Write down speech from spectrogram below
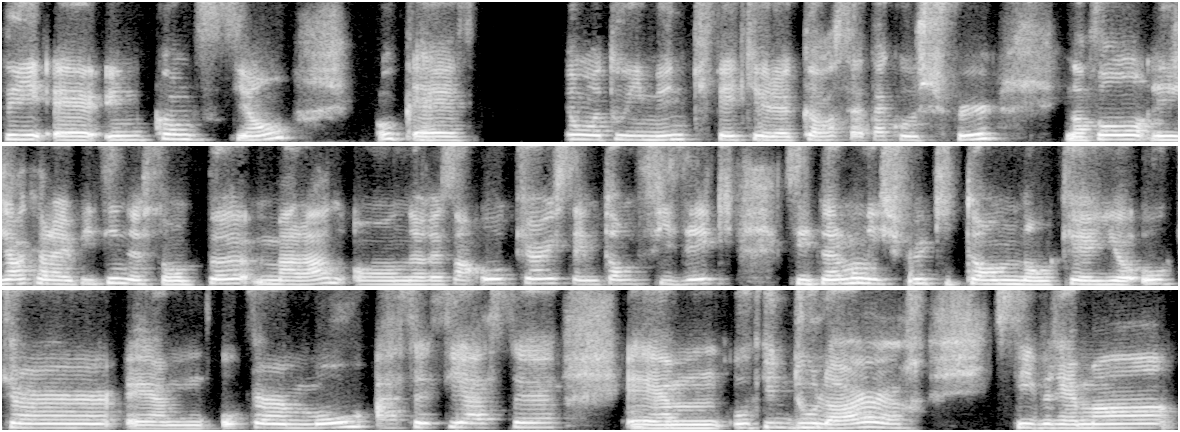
c'est euh, une condition. OK. Auto-immune qui fait que le corps s'attaque aux cheveux. Dans le fond, les gens qui ont l'alopécie ne sont pas malades. On ne ressent aucun symptôme physique. C'est tellement les cheveux qui tombent. Donc, il n'y a aucun, aucun mot associé à ça, aucune douleur. C'est vraiment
